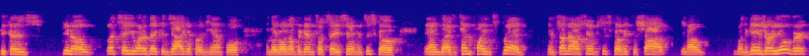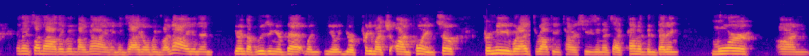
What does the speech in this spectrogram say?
because you know, let's say you want to bet Gonzaga, for example, and they're going up against, let's say, San Francisco, and uh, it's a 10 point spread and somehow San Francisco hits the shot, you know, when the game's already over, and then somehow they win by nine, and Gonzaga wins by nine, and then you end up losing your bet when you know, you're pretty much on point. So for me, what I throughout the entire season is I've kind of been betting more on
